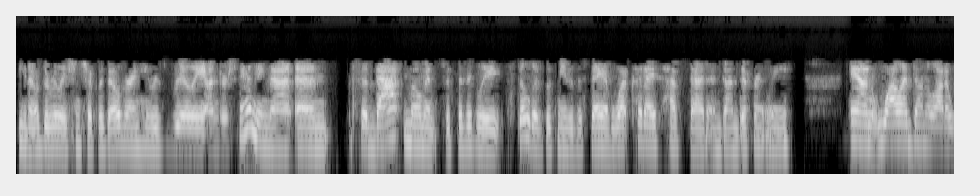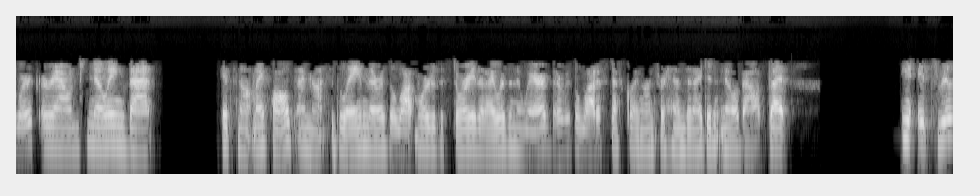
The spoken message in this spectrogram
you know, the relationship was over and he was really understanding that. And so that moment specifically still lives with me to this day of what could I have said and done differently. And while I've done a lot of work around knowing that it's not my fault. I'm not to blame. There was a lot more to the story that I wasn't aware of. There was a lot of stuff going on for him that I didn't know about, but it's really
